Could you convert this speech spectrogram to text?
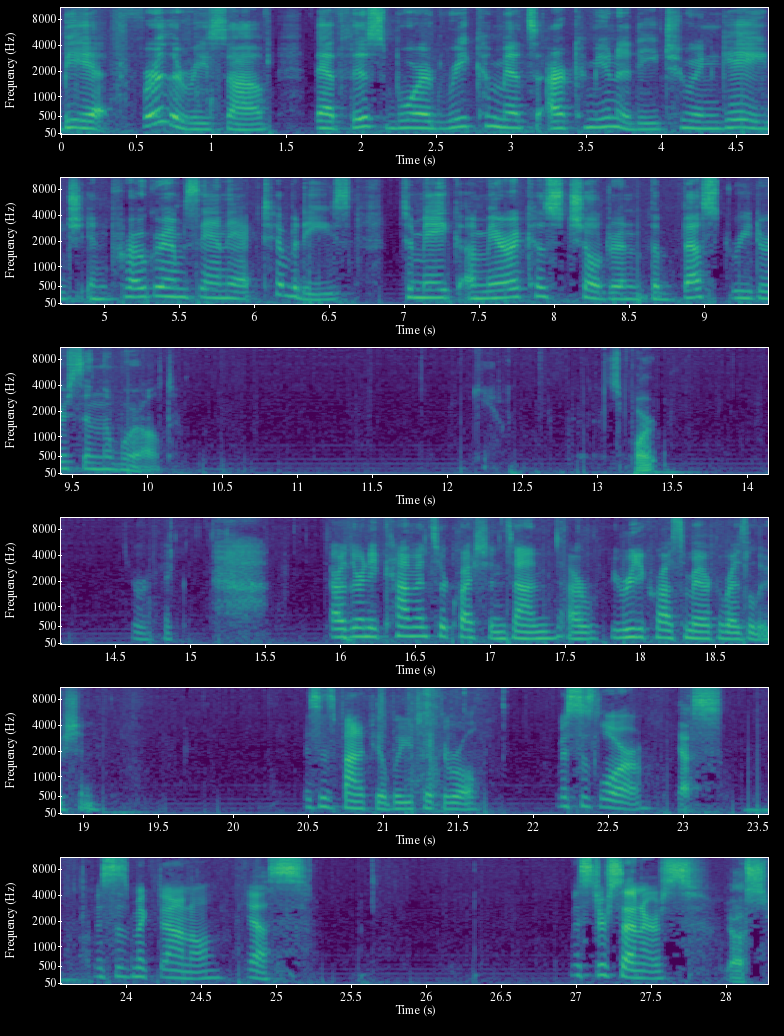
be it further resolved that this board recommits our community to engage in programs and activities to make America's children the best readers in the world. Thank you. Support. Terrific. Are there any comments or questions on our Read Across America resolution? Mrs. Bonifield, will you take the roll? Mrs. Laura? Yes. Mrs. McDonald? Yes. Mr. Centers? Yes.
